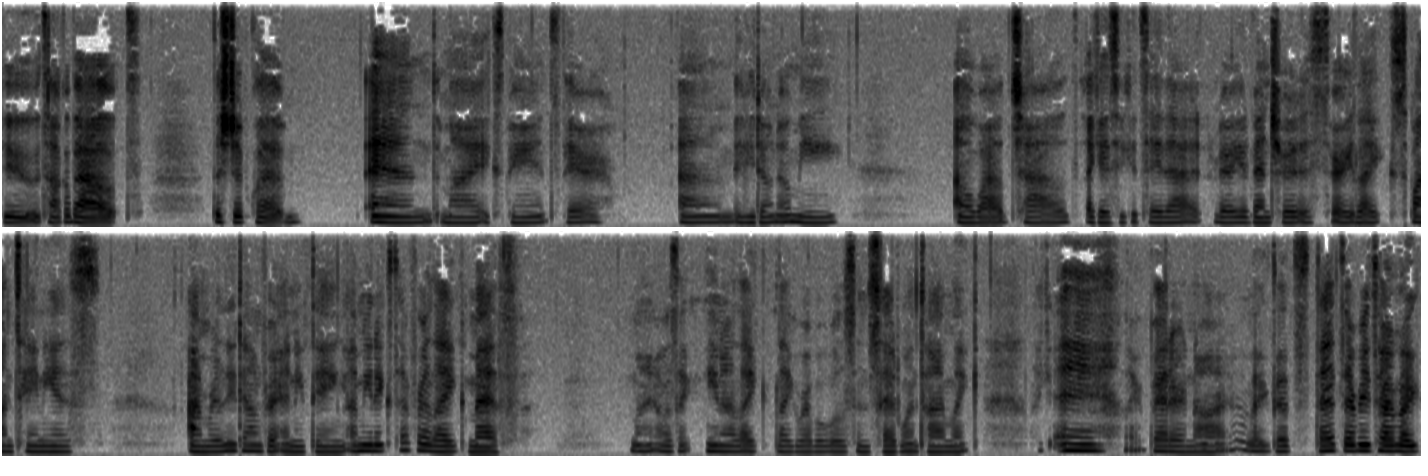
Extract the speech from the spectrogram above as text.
to talk about the strip club and my experience there. Um, if you don't know me, I'm a wild child. I guess you could say that. Very adventurous, very like spontaneous. I'm really down for anything. I mean, except for like meth I was like, you know, like like Rebel Wilson said one time, like, like eh, like better not. Like that's that's every time like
